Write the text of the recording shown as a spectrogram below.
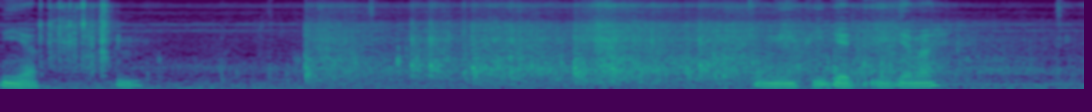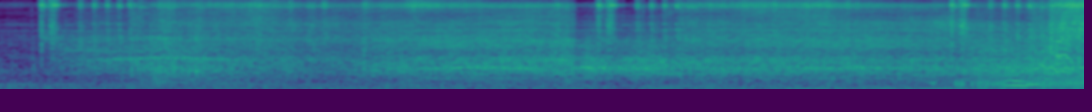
นี่ครับ จะมีผีเด็ดอีกใช่ไหมโอ้โห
